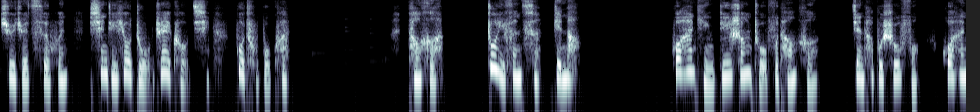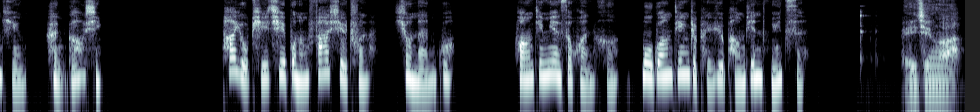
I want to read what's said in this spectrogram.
拒绝赐婚，心底又堵这口气，不吐不快。唐河，注意分寸，别闹。霍寒亭低声嘱咐唐河，见他不舒服，霍寒亭很高兴。他有脾气不能发泄出来，又难过。皇帝面色缓和，目光盯着裴玉旁边的女子。裴青啊，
